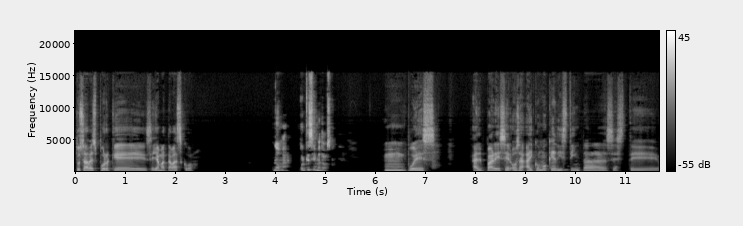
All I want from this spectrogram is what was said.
¿Tú sabes por qué se llama Tabasco? No, Mar, ¿por qué se llama Tabasco? Mm, pues, al parecer, o sea, hay como que distintas, este...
